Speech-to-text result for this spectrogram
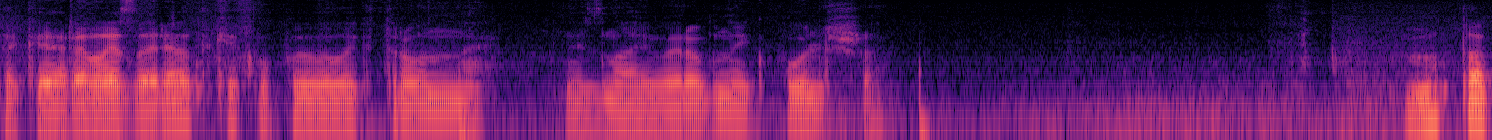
Таке реле зарядки купив електронне. Не знаю, виробник Польща. Ну так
